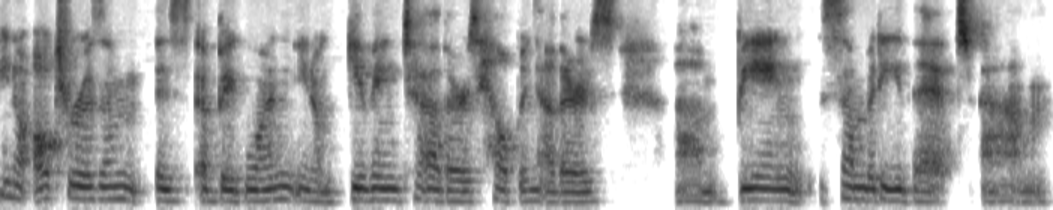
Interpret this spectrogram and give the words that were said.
you know altruism is a big one you know giving to others helping others um, being somebody that um,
